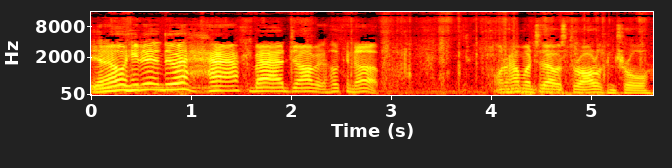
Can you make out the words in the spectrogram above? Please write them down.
You know, he didn't do a half bad job at hooking up. Wonder how much of that was throttle control.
